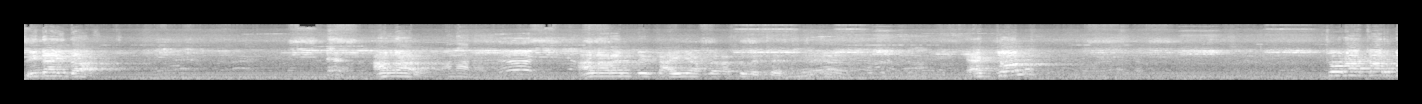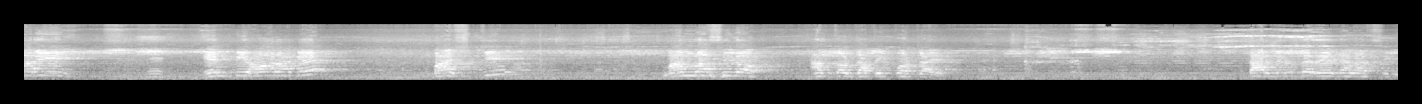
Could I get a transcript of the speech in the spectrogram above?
জিনাইদা আনার। আনার এমপির কাহিনী আপনারা শুনেছেন। একজন চোরাকার বাড়ি এমপি হওয়ার আগে বাইশটি মামলা ছিল আন্তর্জাতিক পর্যায়ে। তার বিরুদ্ধে রেড অ্যালার্ট ছিল।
